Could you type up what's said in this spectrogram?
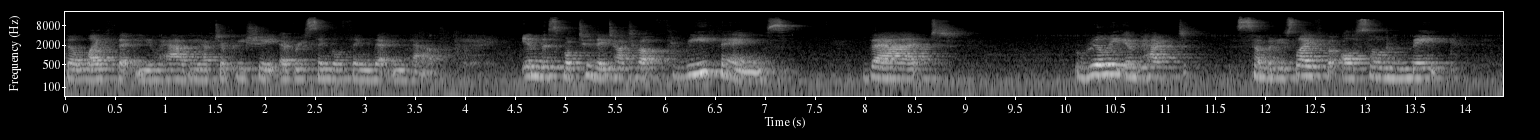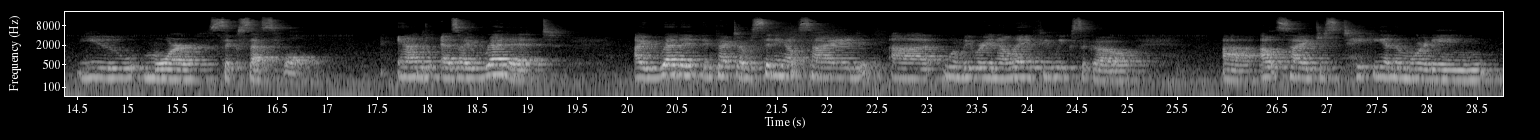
the life that you have you have to appreciate every single thing that you have in this book too they talked about three things that really impact somebody's life, but also make you more successful. And as I read it, I read it. In fact, I was sitting outside uh, when we were in LA a few weeks ago, uh, outside just taking in the morning,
